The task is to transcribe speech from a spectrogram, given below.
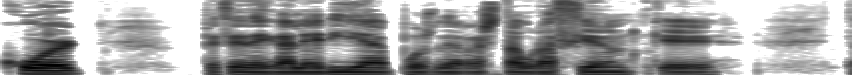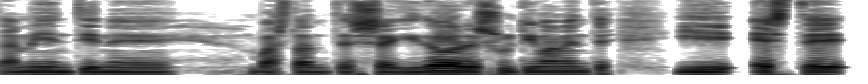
court, especie de galería pues de restauración que también tiene bastantes seguidores últimamente. Y este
